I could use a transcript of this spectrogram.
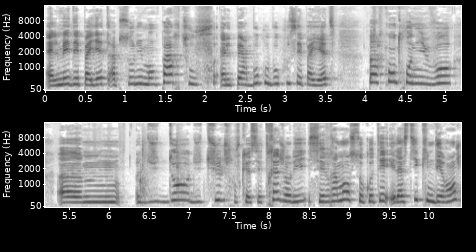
elle met des paillettes absolument partout. Elle perd beaucoup, beaucoup ses paillettes. Par contre, au niveau euh, du dos du tulle, je trouve que c'est très joli. C'est vraiment ce côté élastique qui me dérange.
